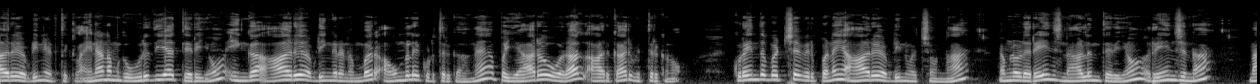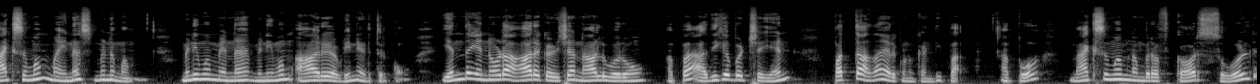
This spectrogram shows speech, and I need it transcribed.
ஆறு அப்படின்னு எடுத்துக்கலாம். ஏன்னா நமக்கு உறுதியாக தெரியும். இங்கே ஆறு அப்படிங்கிற நம்பர் அவங்களே கொடுத்துருக்காங்க. அப்போ யாரோ ஒரு ஆள் ஆறு கார் விற்றுருக்கணும் குறைந்தபட்ச விற்பனை ஆறு அப்படின்னு வச்சோம்னா நம்மளோட ரேஞ்ச் நாலுன்னு தெரியும். ரேஞ்சுனா மேக்ஸிமம் மைனஸ் மினிமம் மினிமம் என்ன? மினிமம் ஆறு அப்படின்னு எடுத்திருக்கோம். எந்த எண்ணோட ஆறை கழிச்சா நாலு வரும்? அப்போ அதிகபட்ச எண் பத்தாக தான் இருக்கணும் கண்டிப்பாக அப்போது maximum number of cars sold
